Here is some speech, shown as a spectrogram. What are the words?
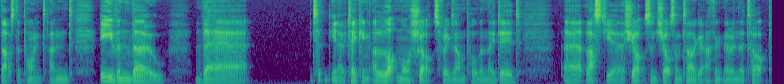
that's the point. And even though they're t- you know taking a lot more shots, for example, than they did uh, last year, shots and shots on target, I think they're in the top.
